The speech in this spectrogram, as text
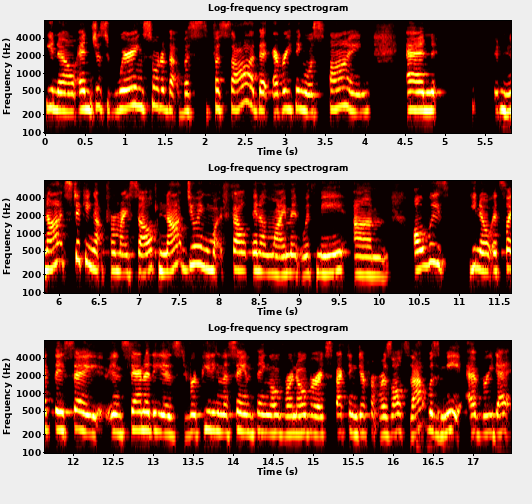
you know, and just wearing sort of that facade that everything was fine and not sticking up for myself, not doing what felt in alignment with me, um, always you know, it's like they say insanity is repeating the same thing over and over, expecting different results. That was me every day.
